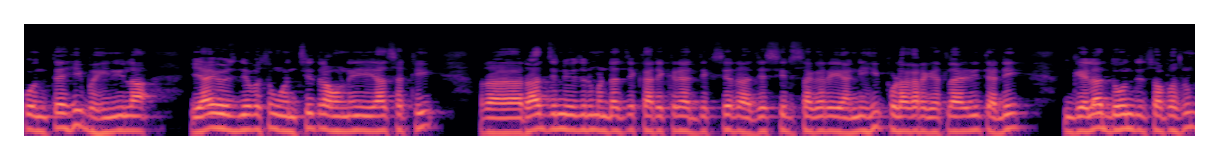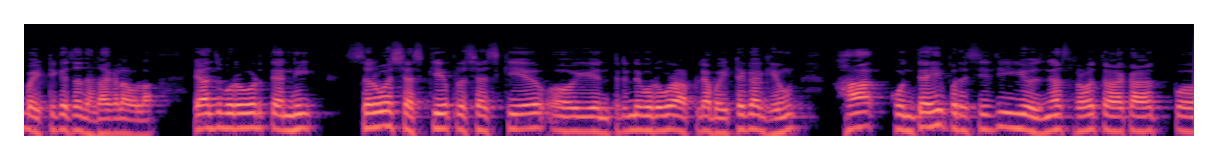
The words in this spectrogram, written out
कोणत्याही बहिणीला या योजनेपासून वंचित राहू नये यासाठी रा राज्य नियोजन मंडळाचे कार्यकारी अध्यक्ष राजेश क्षीरसागर यांनीही पुढाकार घेतला आणि त्यांनी गेल्या दोन दिवसापासून बैठकीचा धडाका लावला. याचबरोबर त्यांनी सर्व शासकीय प्रशासकीय यंत्रणेबरोबर आपल्या बैठका घेऊन हा कोणत्याही परिस्थिती योजना सर्व तळाकाळात प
